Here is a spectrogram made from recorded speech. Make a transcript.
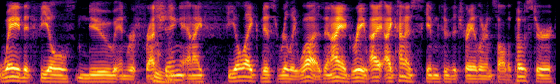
way that feels new and refreshing. Mm-hmm. And I feel like this really was. And I agree. I, I kind of skimmed through the trailer and saw the poster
